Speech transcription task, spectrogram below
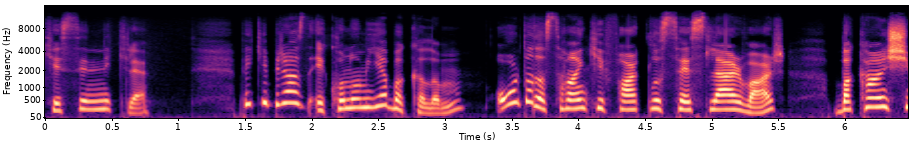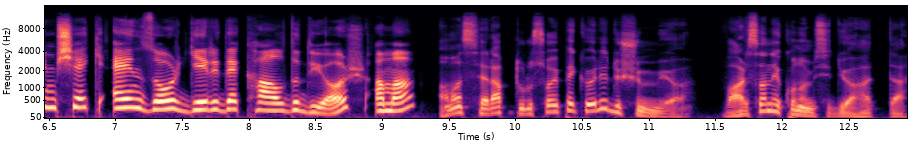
Kesinlikle. Peki biraz ekonomiye bakalım. Orada da sanki farklı sesler var. Bakan Şimşek en zor geride kaldı diyor ama Ama Serap Durusoy pek öyle düşünmüyor. Varsan ekonomisi diyor hatta.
